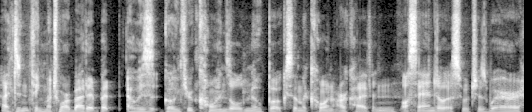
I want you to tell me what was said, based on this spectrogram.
I didn't think much more about it, but I was going through Cohen's old notebooks in the Cohen archive in Los Angeles, which is where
